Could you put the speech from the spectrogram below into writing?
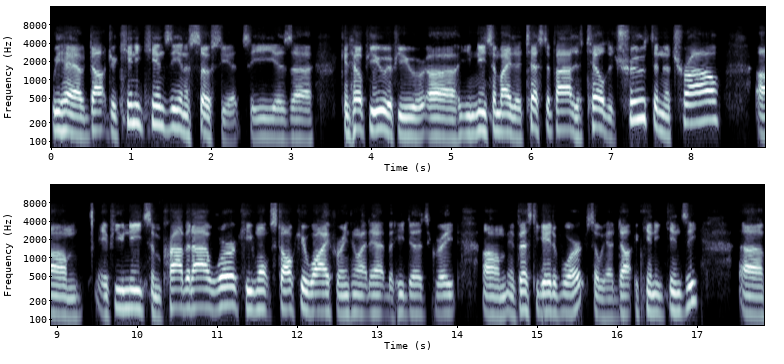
We have Dr. Kenny Kinsey and Associates. He is uh, can help you if you uh, you need somebody to testify to tell the truth in the trial. Um, if you need some private eye work, he won't stalk your wife or anything like that, but he does great um, investigative work. So we have Dr. Kenny Kinsey. Uh,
